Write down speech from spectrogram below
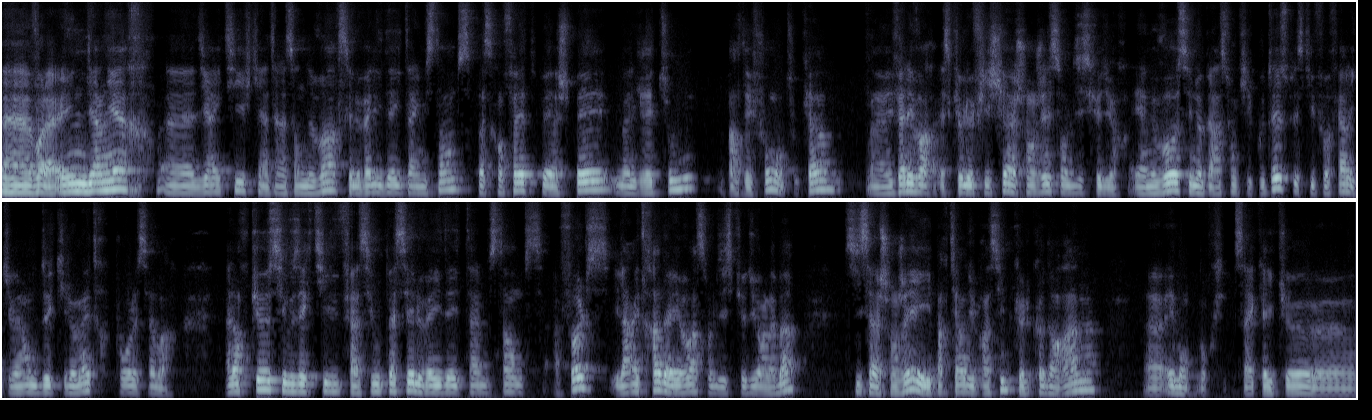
Euh, voilà, et une dernière euh, directive qui est intéressante de voir, c'est le validate timestamps, parce qu'en fait, PHP, malgré tout, par défaut en tout cas, euh, il aller voir, est-ce que le fichier a changé sur le disque dur? Et à nouveau, c'est une opération qui est coûteuse, puisqu'il faut faire l'équivalent de 2 km pour le savoir. Alors que si vous, activez, enfin, si vous passez le validate timestamps à false, il arrêtera d'aller voir sur le disque dur là-bas si ça a changé, et il partira du principe que le code en RAM euh, et bon, donc ça a quelques, euh,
